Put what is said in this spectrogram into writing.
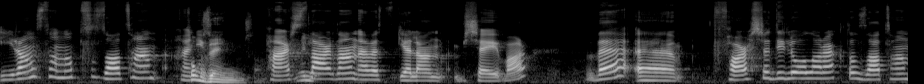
İran sanatı zaten hani Çok zengin bir sanat. Perslerden evet gelen bir şey var ve e, Farsça dili olarak da zaten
